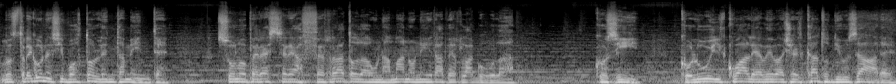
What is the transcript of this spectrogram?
Lo stregone si voltò lentamente, solo per essere afferrato da una mano nera per la gola. Così, colui il quale aveva cercato di usare,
